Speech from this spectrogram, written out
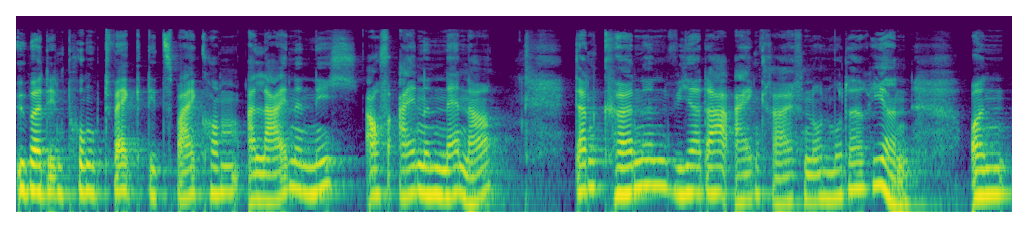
über den Punkt weg, die zwei kommen alleine nicht auf einen Nenner, dann können wir da eingreifen und moderieren. Und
